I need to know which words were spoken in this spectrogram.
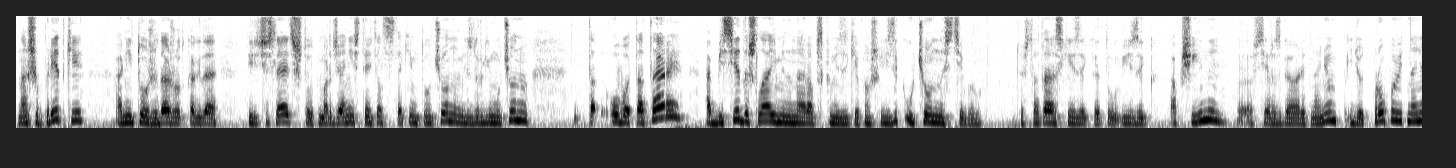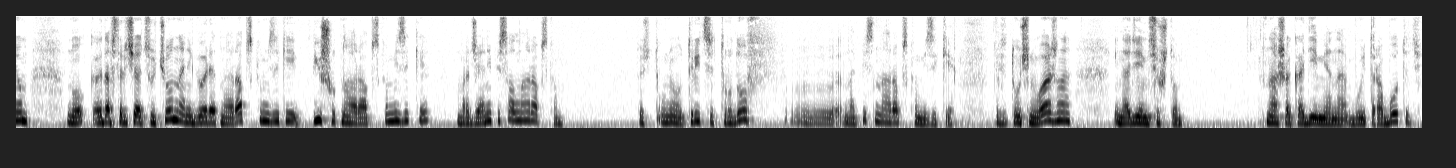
Наши предки, они тоже, даже вот когда перечисляется, что вот Марджани встретился с таким-то ученым или с другим ученым, оба татары, а беседа шла именно на арабском языке, потому что язык учености был. То есть татарский язык – это язык общины, э, все разговаривают на нем, идет проповедь на нем, но когда встречаются ученые, они говорят на арабском языке, пишут на арабском языке. Марджани писал на арабском. То есть у него 30 трудов э, написано на арабском языке. То есть это очень важно, и надеемся, что наша академия она будет работать,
